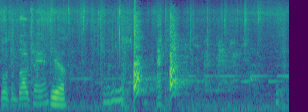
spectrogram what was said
Doing some dog training? Yeah.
